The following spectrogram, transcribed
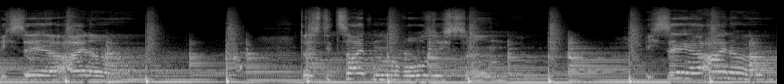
Ich sehe eine, dass die Zeiten rosig sind. Ich sehe eine,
